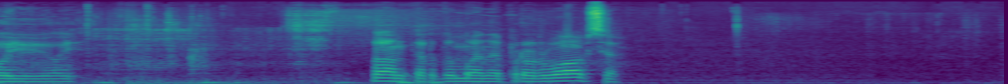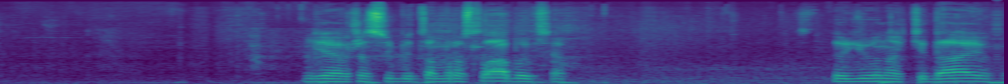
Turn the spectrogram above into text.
Ой-ой-ой. Хантер до мене прорвався. Я вже собі там розслабився. Стою, накидаю.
